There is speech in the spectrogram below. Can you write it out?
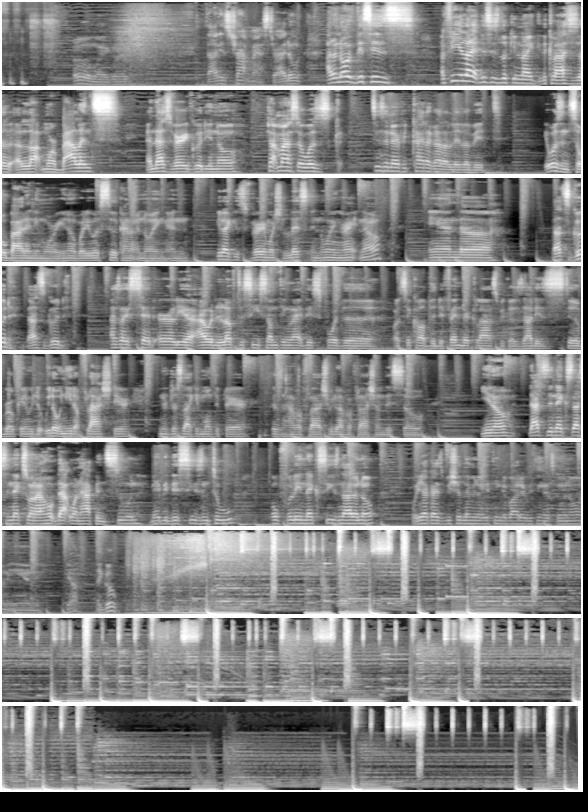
oh my gosh. That is Trapmaster. I don't I don't know if this is. I feel like this is looking like the class is a, a lot more balanced, and that's very good. You know, Trapmaster was since the nerf it kind of got a little bit. It wasn't so bad anymore, you know, but it was still kind of annoying, and I feel like it's very much less annoying right now, and uh, that's good. That's good. As I said earlier, I would love to see something like this for the what's it called, the defender class, because that is still broken. We don't, we don't need a flash there, you know, just like in multiplayer, doesn't have a flash. We don't have a flash on this, so you know, that's the next. That's the next one. I hope that one happens soon. Maybe this season two. Hopefully next season. I don't know. But yeah, guys, be sure to let me know what you think about everything that's going on, and yeah, let go.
